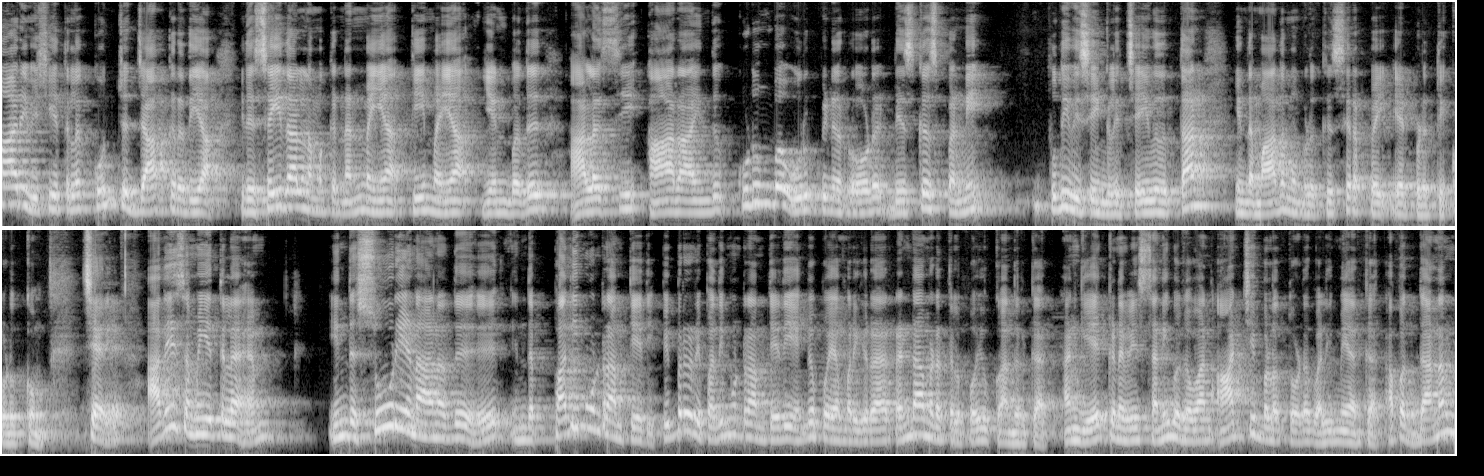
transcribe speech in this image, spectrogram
மாதிரி விஷயத்தில் கொஞ்சம் ஜாக்கிரதையாக இதை செய்தால் நமக்கு நன்மையா தீமையா என்பது அலசி ஆராய்ந்து குடும்ப உறுப்பினரோடு டிஸ்கஸ் பண்ணி புதிய விஷயங்களை செய்வது தான் இந்த மாதம் உங்களுக்கு சிறப்பை ஏற்படுத்தி கொடுக்கும். சரி அதே சமயத்தில் இந்த சூரியனானது இந்த பதிமூன்றாம் தேதி பிப்ரவரி பதிமூன்றாம் தேதி எங்கே போய் அமர்கிறார்? ரெண்டாம் இடத்துல போய் உட்கார்ந்துருக்கார். அங்கே ஏற்கனவே சனி பகவான் ஆட்சி பலத்தோட வலிமையாக இருக்கார். அப்போ தனம்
